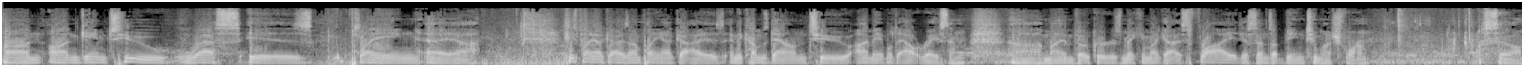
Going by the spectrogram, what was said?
On on game two, Wes is playing a. Uh, he's playing out guys, I'm playing out guys, and it comes down to I'm able to outrace him. Uh, my invoker is making my guys fly. It just ends up being too much for him. So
